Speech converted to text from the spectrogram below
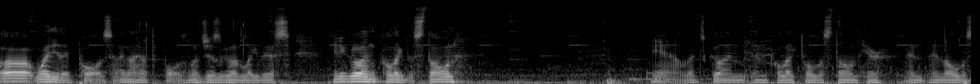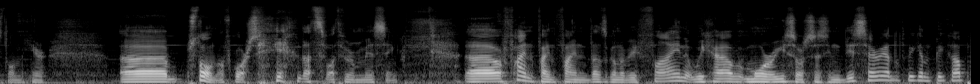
Uh, why did I pause? I don't have to pause. Let's just go like this. Can you go and collect the stone? Yeah, let's go and, and collect all the stone here and, and all the stone here. Uh, stone, of course. that's what we're missing. Uh, fine, fine, fine. That's gonna be fine. We have more resources in this area that we can pick up.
